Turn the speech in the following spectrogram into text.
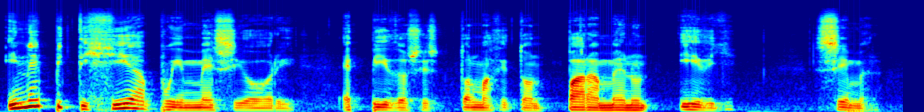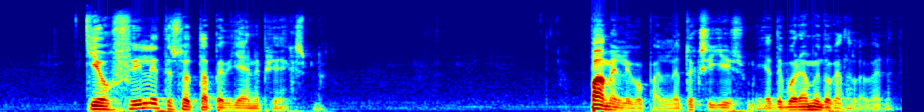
Είναι επιτυχία που οι μέση όροι επίδοσης των μαθητών παραμένουν ίδιοι σήμερα. Και οφείλεται στο ότι τα παιδιά είναι πιο έξυπνα. Πάμε λίγο πάλι να το εξηγήσουμε, γιατί μπορεί να μην το καταλαβαίνετε.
